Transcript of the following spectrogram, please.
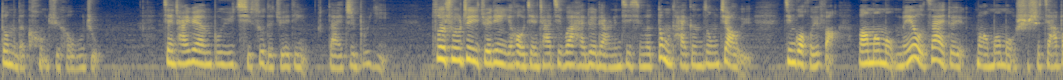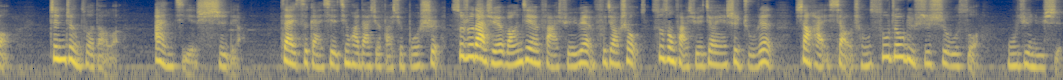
多么的恐惧和无助。检察院不予起诉的决定来之不易。做出这一决定以后，检察机关还对两人进行了动态跟踪教育。经过回访，王某某没有再对毛某某实施家暴，真正做到了案结事了。再一次感谢清华大学法学博士、苏州大学王建法学院副教授、诉讼法学教研室主任、上海小城苏州律师事务所吴俊律师。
